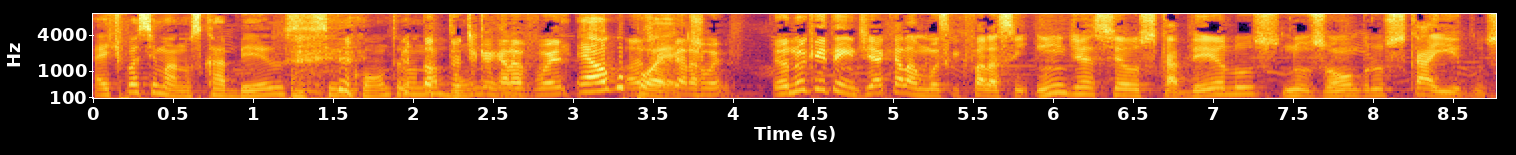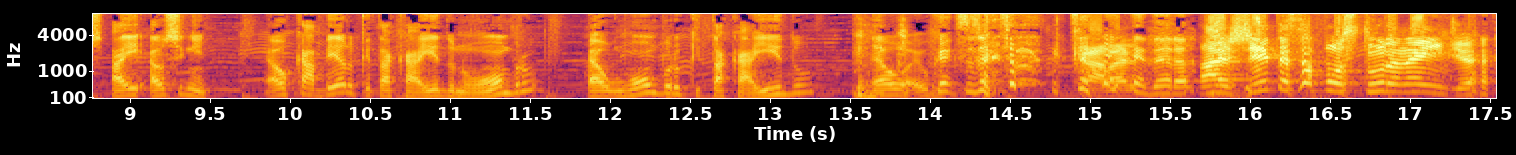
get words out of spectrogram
É tipo assim, mano, os cabelos se encontram na bunda. que cara foi? É algo poético. foi? Eu nunca entendi aquela música que fala assim, Índia, seus cabelos nos ombros caídos. Aí é o seguinte, é o cabelo que tá caído no ombro, é o ombro que tá caído, é o... O que que vocês... Vocês Caralho. entenderam? Ajeita essa postura, né, Índia?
